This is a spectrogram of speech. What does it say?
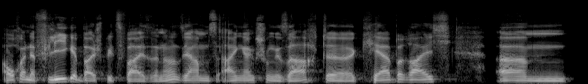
auch in der Pflege beispielsweise. Ne? Sie haben es eingangs schon gesagt, äh, Care-Bereich. Ähm,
